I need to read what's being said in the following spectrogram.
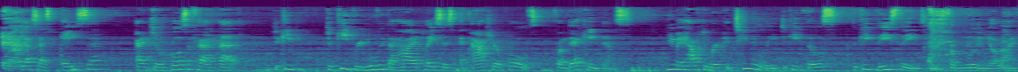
just as Asa and Jehoshaphat had to keep to keep removing the high places and Asherah poles from their kingdoms. You may have to work continually to keep those to keep these things from ruling your life.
